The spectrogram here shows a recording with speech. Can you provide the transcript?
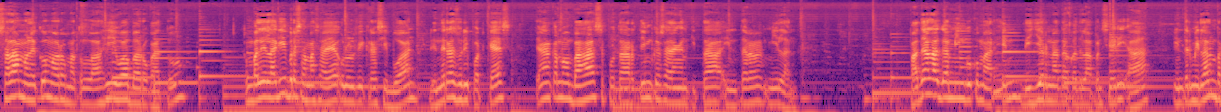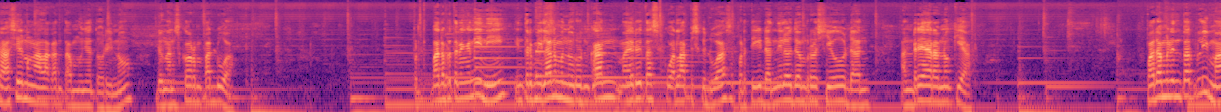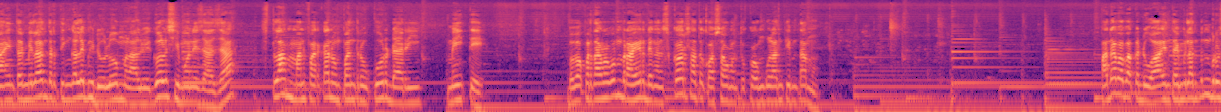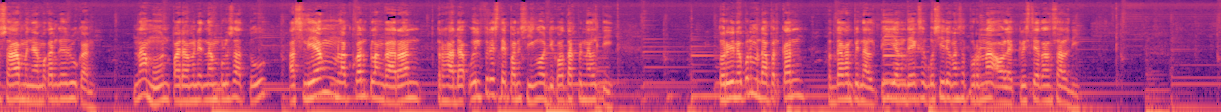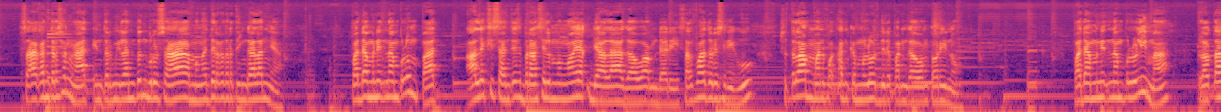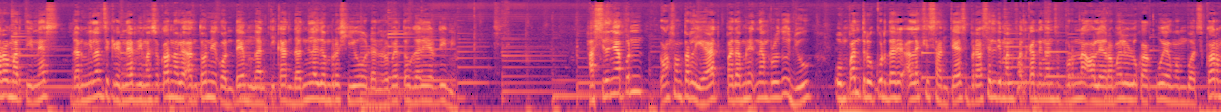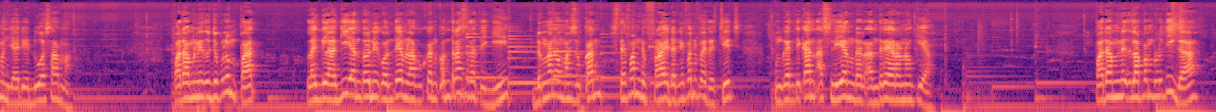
Assalamualaikum warahmatullahi wabarakatuh. Kembali lagi bersama saya Ulul Fikra Sibuan di Nerazuri Podcast yang akan membahas seputar tim kesayangan kita Inter Milan. Pada laga minggu kemarin di Giornata ke-8 Serie A Inter Milan berhasil mengalahkan tamunya Torino dengan skor 4-2 pada pertandingan ini, Inter Milan menurunkan mayoritas skuad lapis kedua seperti Danilo D'Ambrosio dan Andrea Ranocchia. Pada menit 45, Inter Milan tertinggal lebih dulu melalui gol Simone Zaza setelah memanfaatkan umpan terukur dari Meite. Babak pertama pun berakhir dengan skor 1-0 untuk keunggulan tim tamu. Pada babak kedua, Inter Milan pun berusaha menyamakan kedudukan. Namun, pada menit 61, Asliang melakukan pelanggaran terhadap Wilfried Singo di kotak penalti. Torino pun mendapatkan tendangan penalti yang dieksekusi dengan sempurna oleh Christian Ansaldi. Seakan tersengat, Inter Milan pun berusaha mengejar ketertinggalannya. Pada menit 64, Alexis Sanchez berhasil mengoyak jala gawang dari Salvatore Sirigu setelah memanfaatkan kemelut di depan gawang Torino. Pada menit 65, Lautaro Martinez dan Milan Skriniar dimasukkan oleh Antonio Conte menggantikan Danilo D'Ambrosio dan Roberto Gagliardini. Hasilnya pun langsung terlihat pada menit 67, umpan terukur dari Alexis Sanchez berhasil dimanfaatkan dengan sempurna oleh Romelu Lukaku yang membuat skor menjadi dua sama. Pada menit 74, lagi-lagi Antonio Conte melakukan kontra strategi dengan memasukkan Stefan De Vrij dan Ivan Perisic menggantikan Asliang dan Andrea Ranocchia. Pada menit 83,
